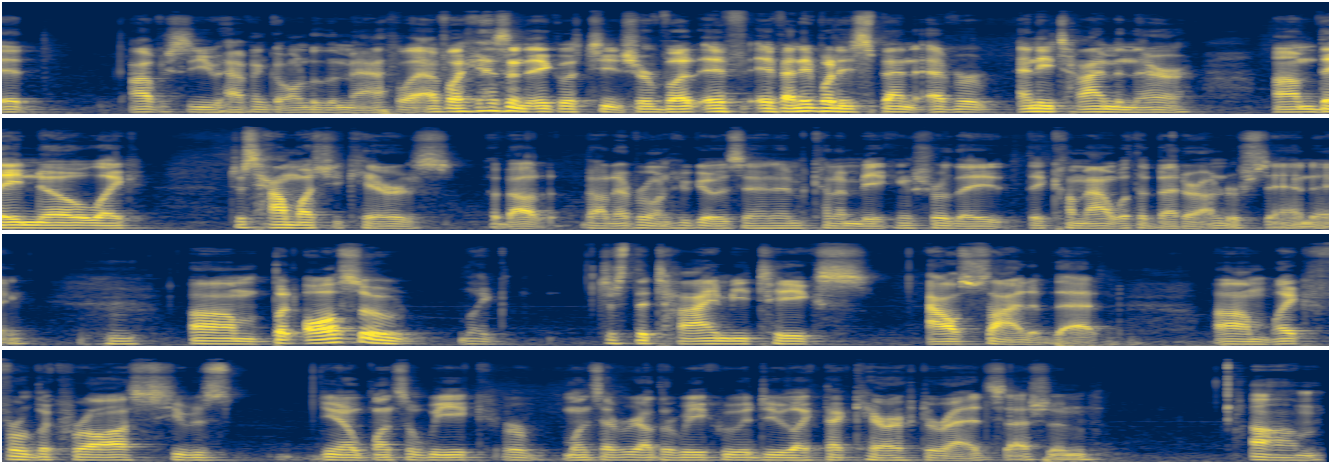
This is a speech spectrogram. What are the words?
it, obviously you haven't gone to the math lab like as an English teacher, but if if anybody's spent ever any time in there, um, they know like just how much he cares about about everyone who goes in and kind of making sure they they come out with a better understanding. Um, but also like just the time he takes outside of that. Um, like for lacrosse, he was you know once a week or once every other week we would do like that character ed session. Um,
